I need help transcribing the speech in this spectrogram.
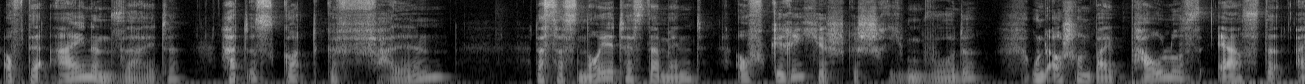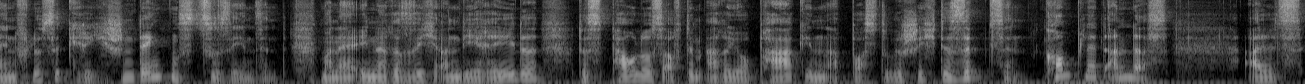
Auf der einen Seite hat es Gott gefallen, dass das Neue Testament auf Griechisch geschrieben wurde und auch schon bei Paulus erste Einflüsse griechischen Denkens zu sehen sind. Man erinnere sich an die Rede des Paulus auf dem Areopag in Apostelgeschichte 17. Komplett anders als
